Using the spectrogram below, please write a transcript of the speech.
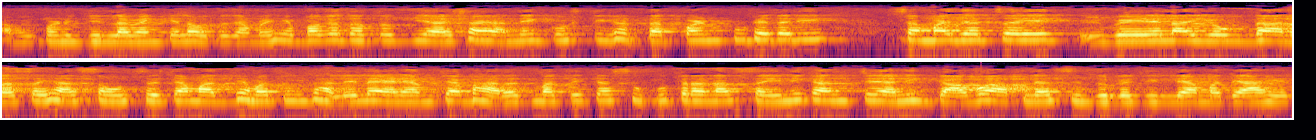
आम्ही पण जिल्हा बँकेला होतो. त्यामुळे हे बघत होतो की अशा अनेक गोष्टी घडतात. पण कुठेतरी समाजाचं एक वेळेला योगदान असं ह्या संस्थेच्या माध्यमातून झालेलं आहे. आणि आमच्या भारत मातेच्या सुपुत्रांना सैनिकांचे अनेक गावं आपल्या सिंधुदुर्ग जिल्ह्यामध्ये आहेत.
